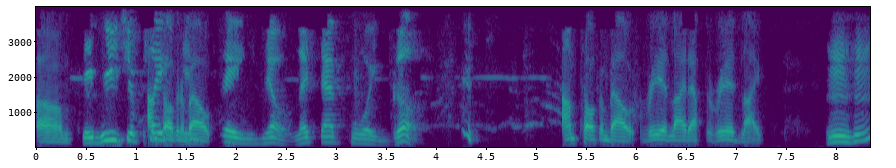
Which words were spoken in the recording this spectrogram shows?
Um, They read your plate I'm talking and about- say, "Yo, let that boy go." I'm talking about red light after red light. Mm-hmm.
